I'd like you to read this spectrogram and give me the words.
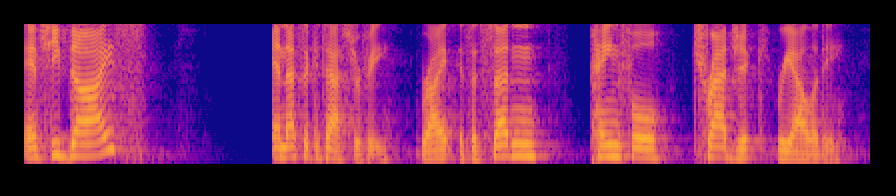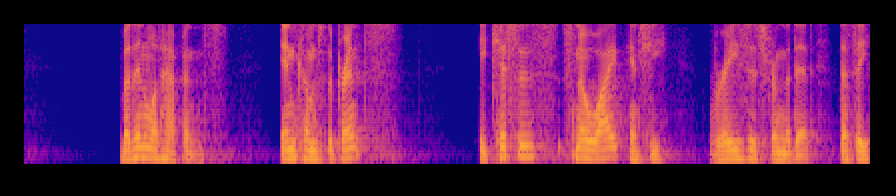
And she dies, and that's a catastrophe, right? It's a sudden, painful, tragic reality. But then what happens? In comes the prince. He kisses Snow White and she raises from the dead. That's a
